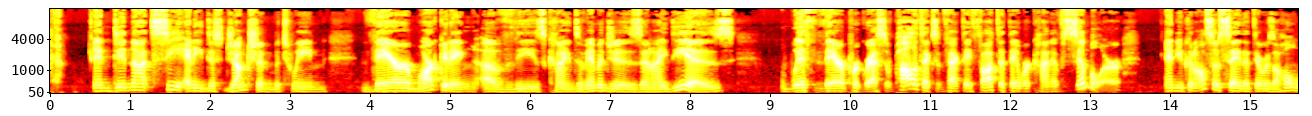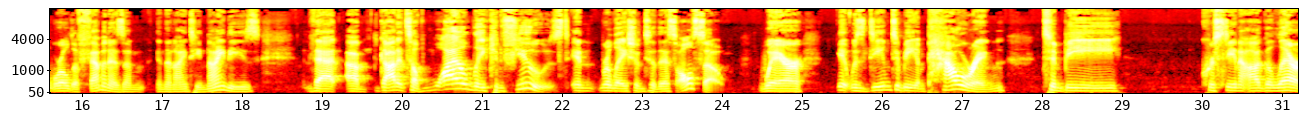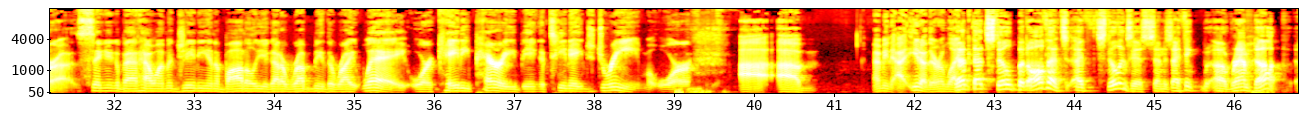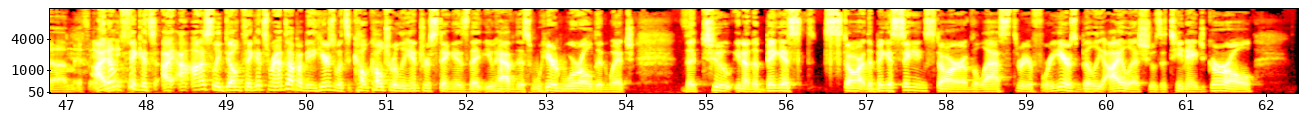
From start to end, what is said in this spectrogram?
and did not see any disjunction between their marketing of these kinds of images and ideas with their progressive politics. In fact, they thought that they were kind of similar. And you can also say that there was a whole world of feminism in the 1990s that um, got itself wildly confused in relation to this, also, where it was deemed to be empowering to be Christina Aguilera singing about how I'm a genie in a bottle, you got to rub me the right way, or Katy Perry being a teenage dream, or, uh, um, I mean, I, you know, there are like that, that's still, but all that uh, still exists and is, I think, uh, ramped up. Um, if, if I don't anything. think it's, I honestly don't think it's ramped up. I mean, here's what's culturally interesting is that you have this weird world in which the two, you know, the biggest star, the biggest singing star of the last three or four years, Billie Eilish, who was a teenage girl,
